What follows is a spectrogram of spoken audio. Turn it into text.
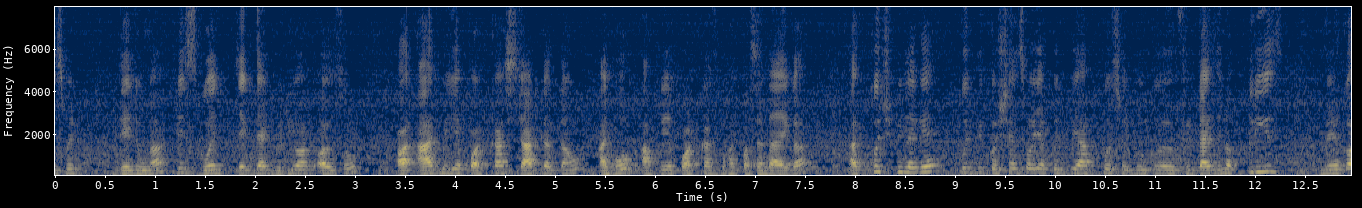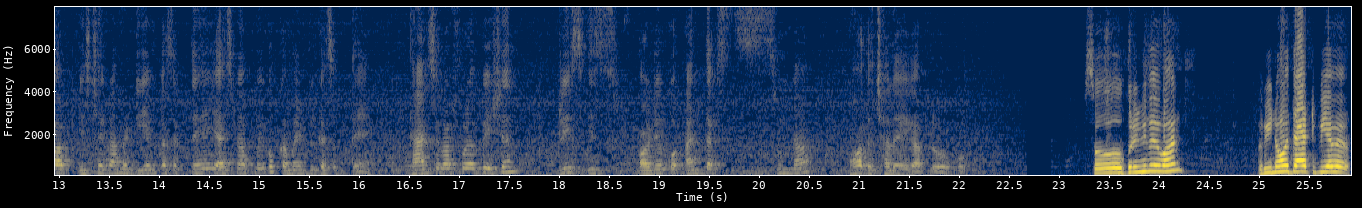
इसमें दे दूँगा। Please go and check that video out also और आज मैं ये पॉडकास्ट स्टार्ट करता हूँ। आई होप आपको ये पॉडकास्ट बहुत पसंद आएगा। अब कुछ भी लगे, कुछ भी क्वेश्चन हो या कुछ भी आपको फीडबैक देना प्लीज़ मेरे को आप इंस्टाग्राम में डीएम कर सकते हैं या इसमें आप मेरे को कमेंट भी कर सकते हैं। Thanks a lot for patient please इस ऑडियो को अंत तक सुनना। बहुत अच्छा लगेगा आप लोगों को। So good evening everyone. We know that we are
